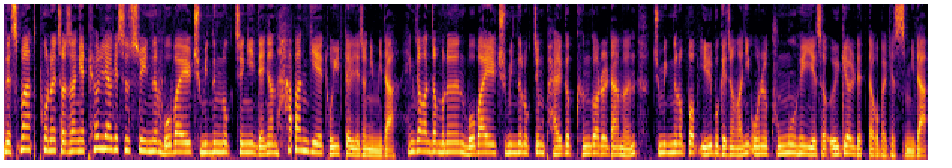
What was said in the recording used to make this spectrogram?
네, 스마트폰을 저장해 편리하게 쓸 수 있는 모바일 주민등록증이 내년 하반기에 도입될 예정입니다. 행정안전부는 모바일 주민등록증 발급 근거를 담은 주민등록법 일부 개정안이 오늘 국무회의에서 의결됐다고 밝혔습니다.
